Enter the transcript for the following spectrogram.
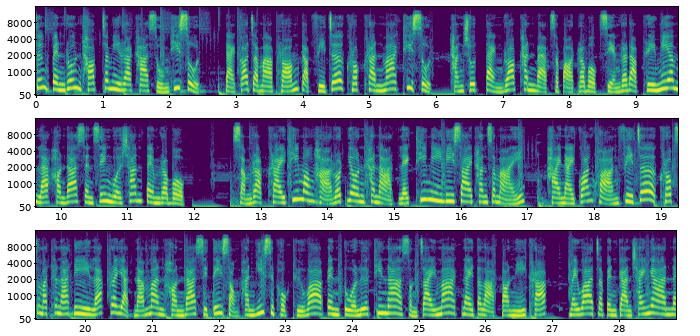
ซึ่งเป็นรุ่นท็อปจะมีราคาสูงที่สุด แต่ก็จะมาพร้อมกับฟีเจอร์ครบครันมากที่สุด ทั้งชุดแต่งรอบคันแบบสปอร์ตระบบเสียงระดับพรีเมียมและ Honda Sensing เวอร์ชันเต็มระบบ สำหรับใครที่มองหารถยนต์ขนาดเล็กที่มีดีไซน์ทันสมัย ภายในกว้างขวางฟีเจอร์ครบสมรรถนะดีและประหยัดน้ำมัน Honda City 2026 ถือว่าเป็นตัวเลือกที่น่าสนใจมากในตลาดตอนนี้ครับ ไม่ว่าจะเป็นการใช้งานใน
